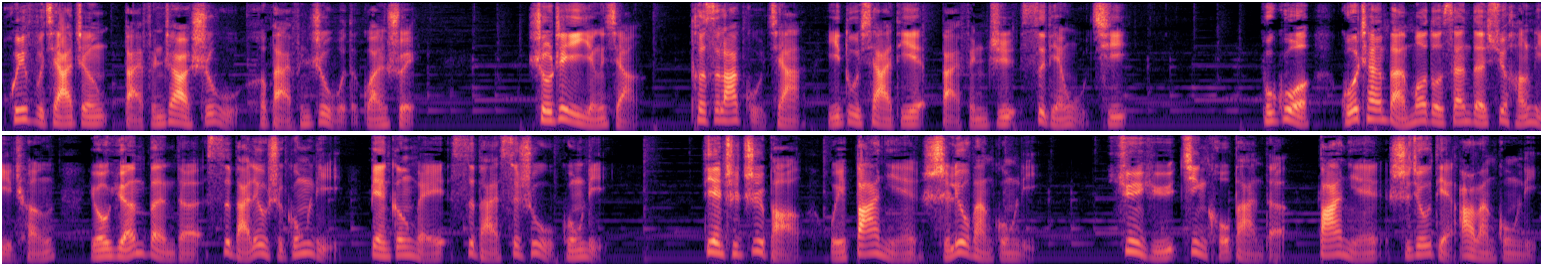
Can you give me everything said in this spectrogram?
恢复加征百分之二十五和百分之五的关税。受这一影响，特斯拉股价一度下跌百分之四点五七。不过，国产版 Model 3的续航里程由原本的四百六十公里变更为四百四十五公里，电池质保为八年十六万公里，逊于进口版的八年十九点二万公里。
